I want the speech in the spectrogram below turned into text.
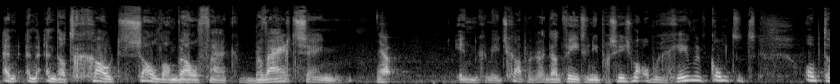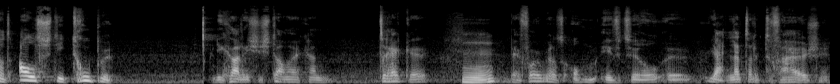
en, en, en dat goud zal dan wel vaak bewaard zijn Ja. in gemeenschappelijke. Dat weten we niet precies, maar op een gegeven moment komt het op dat als die troepen die Gallische stammen gaan trekken, Mhm. bijvoorbeeld om eventueel eh, ja, letterlijk te verhuizen,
